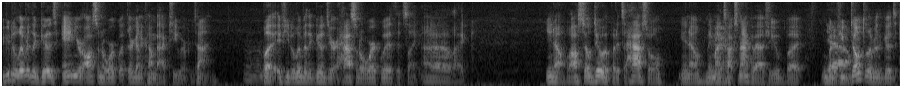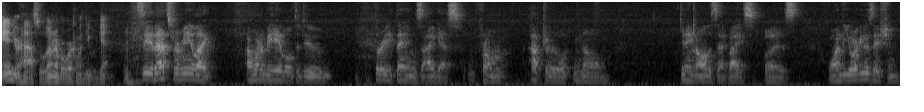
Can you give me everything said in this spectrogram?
if you deliver the goods and you're awesome to work with they're going to come back to you every time but if you deliver the goods you're a hassle to work with it's like uh like you know i'll still do it but it's a hassle you know they might Yeah. talk smack about you but but if you don't deliver the goods and you're a hassle they're never working with you again See, that's for me. Like, I want to be able to do three things. I guess from after you know getting all this advice was one the organization,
